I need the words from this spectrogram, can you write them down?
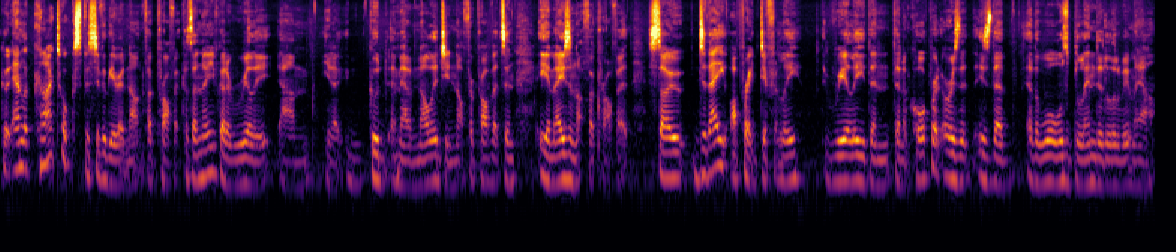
Good. And look, can I talk specifically about not for profit? Because I know you've got a really, um, you know, good amount of knowledge in not for profits, and EMAs are not for profit. So, do they operate differently, really, than than a corporate, or is it is the are the walls blended a little bit now?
